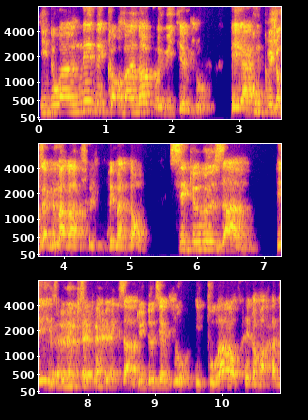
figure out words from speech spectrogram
il doit amener des corbanotes le huitième jour. Et la conclusion de la Gemara, ce que je vous fais maintenant, c'est que le Zav et celui qui s'est Zav du deuxième jour, il pourra rentrer dans Machane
